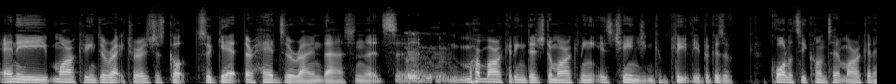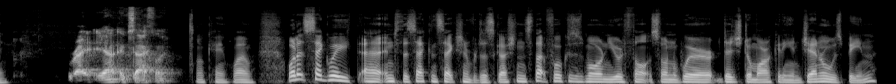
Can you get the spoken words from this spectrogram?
any marketing director has just got to get their heads around that and it's uh, mm-hmm. marketing digital marketing is changing completely because of quality content marketing. Yeah, exactly. Okay. Wow. Well, let's segue uh, into the second section of our discussion. So that focuses more on your thoughts on where digital marketing in general has been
